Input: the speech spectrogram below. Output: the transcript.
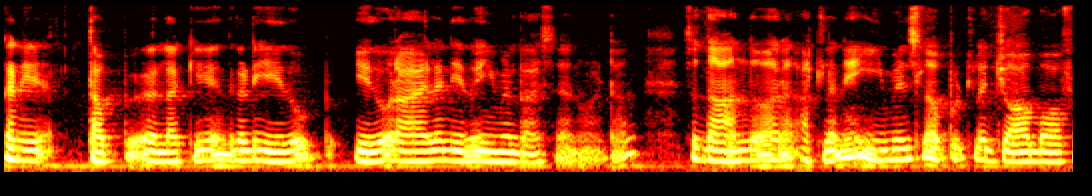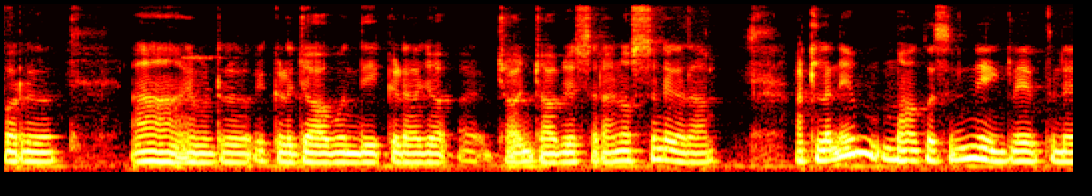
కానీ తప్పు లక్కీ ఎందుకంటే ఏదో ఏదో రాయాలని ఏదో ఈమెయిల్ రాశాను అనమాట సో దాని ద్వారా అట్లనే ఈమెయిల్స్లో అప్పట్లో జాబ్ ఆఫర్ ఏమంటారు ఇక్కడ జాబ్ ఉంది ఇక్కడ జాబ్ జాబ్ చేస్తారా అని వస్తుండే కదా. అట్లనే మాకు వస్తుంది నేను ఇంట్లో చెప్తుండే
